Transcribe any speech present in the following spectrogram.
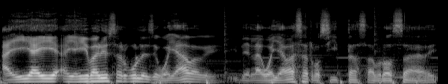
ahí, ahí, ahí hay varios árboles de guayaba, güey. Y de la guayaba esa rosita, sabrosa, güey.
